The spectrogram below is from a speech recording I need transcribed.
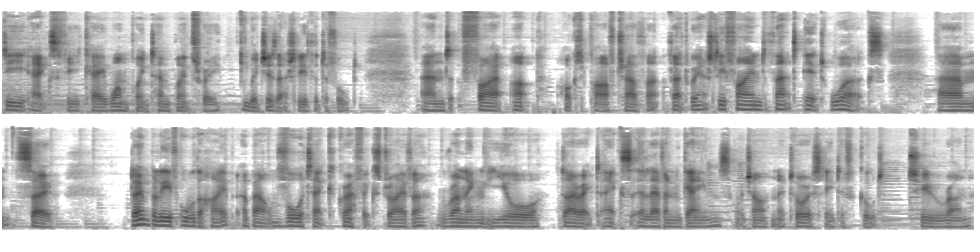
DXVK 1.10.3, which is actually the default, and fire up Octopath Traveler, that we actually find that it works. Um, so, don't believe all the hype about Vortek graphics driver running your DirectX 11 games, which are notoriously difficult to run.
